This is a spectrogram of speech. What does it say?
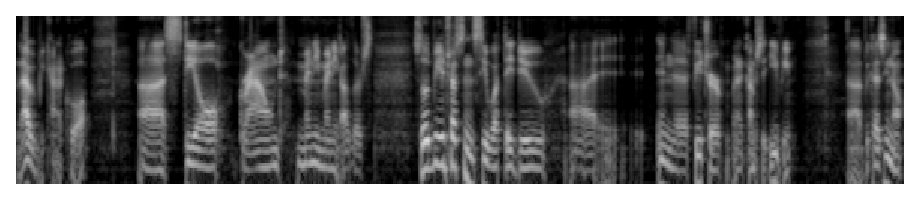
That would be kind of cool. Uh, steel, ground, many, many others. So it'd be interesting to see what they do uh, in the future when it comes to Eevee. Uh, because, you know,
